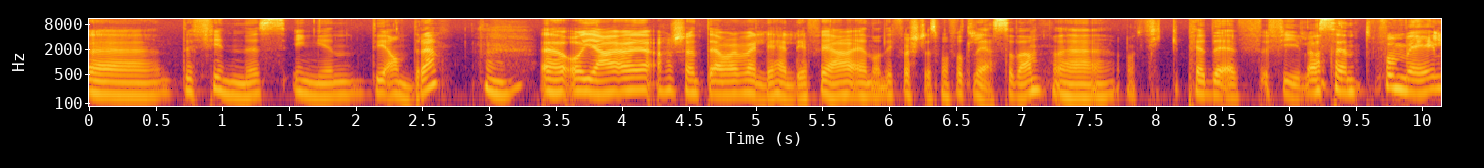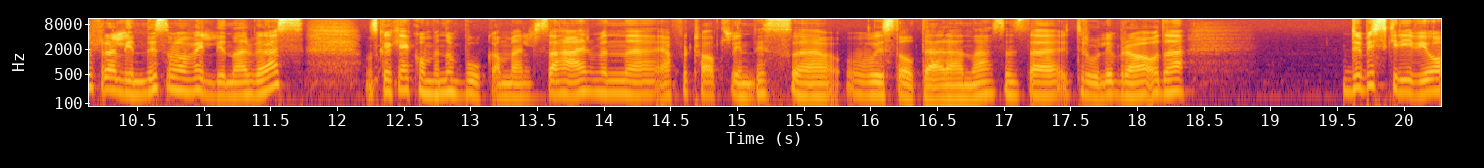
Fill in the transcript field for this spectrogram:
Uh, det finnes ingen de andre. Mm. Uh, og jeg har skjønt jeg var veldig heldig, for jeg er en av de første som har fått lese den. Uh, og fikk PDF-fila sendt på mail fra Lindis, som var veldig nervøs. Nå skal ikke jeg komme med noen bokanmeldelse her, men uh, jeg har fortalt Lindis hvor stolt jeg er av henne. Syns det er utrolig bra. Og det Du beskriver jo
